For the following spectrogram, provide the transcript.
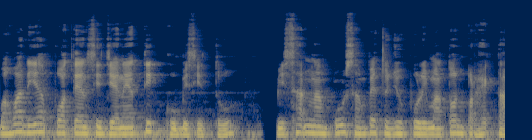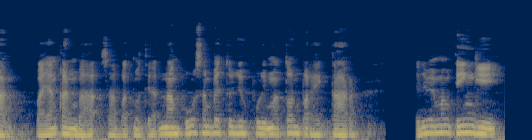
bahwa dia potensi genetik kubis itu bisa 60 sampai 75 ton per hektar. Bayangkan Mbak sahabat Mutiara, 60 sampai 75 ton per hektar. Jadi memang tinggi.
